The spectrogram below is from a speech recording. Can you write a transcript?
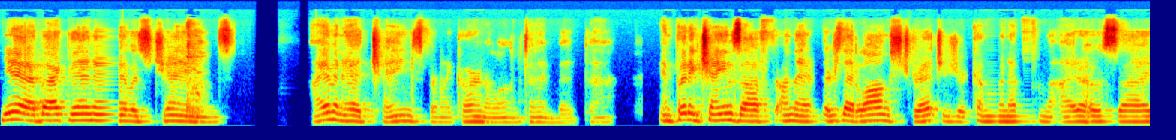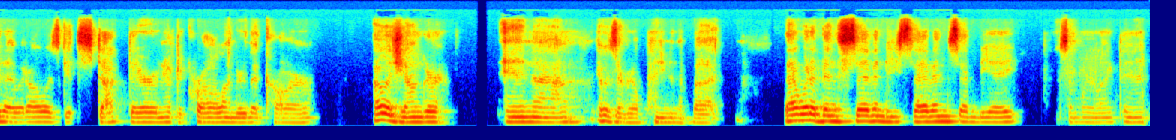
Yeah, back then it was chains. I haven't had chains for my car in a long time, but uh, and putting chains off on that there's that long stretch as you're coming up from the idaho side i would always get stuck there and have to crawl under the car i was younger and uh, it was a real pain in the butt that would have been 77 78 somewhere like that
